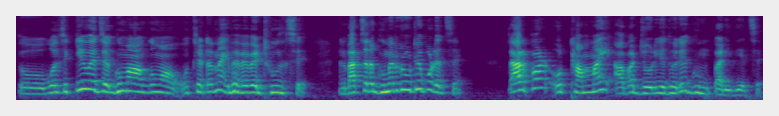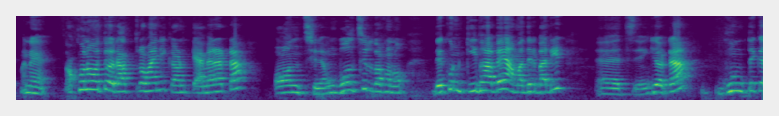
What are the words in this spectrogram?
তো বলছে, কি হয়েছে? ঘুমাও ঘুমাও। ও সেটা না এভাবে এভাবে ঢুলছে। মানে বাচ্চাটা ঘুমের করে উঠে পড়েছে। তারপর ওর ঠাম্মাই আবার জড়িয়ে ধরে ঘুম পাড়িয়ে দিয়েছে। মানে তখনও হয়তো রাত্র হয়নি, কারণ ক্যামেরাটা অন ছিল এবং বলছিল তখনও, দেখুন কীভাবে আমাদের বাড়ির ইয়েটা ঘুম থেকে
